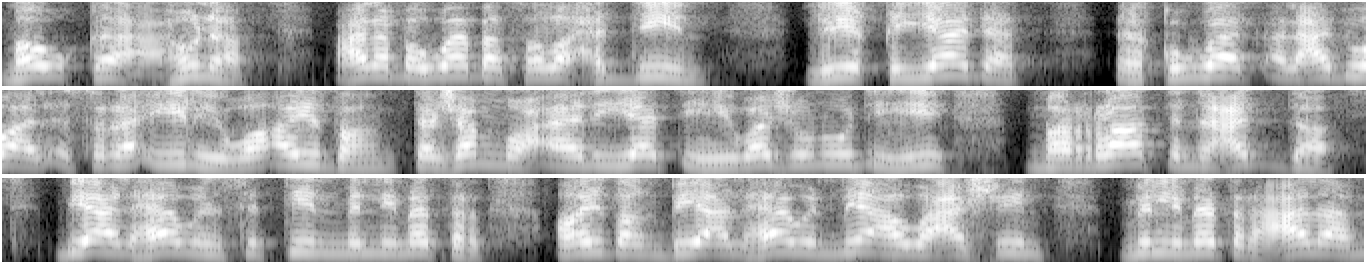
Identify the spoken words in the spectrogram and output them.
موقع هنا على بوابة صلاح الدين لقيادة قوات العدو الإسرائيلي وأيضا تجمع آلياته وجنوده مرات عدة بألهاون 60 ملم أيضا بألهاون 120 ملم على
